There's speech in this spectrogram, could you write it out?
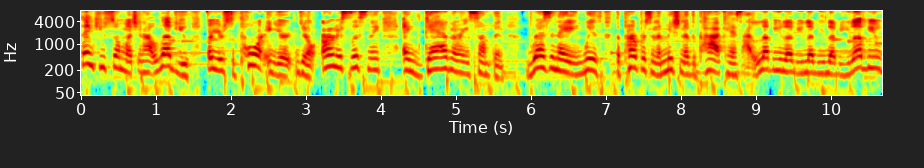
thank you so much, and I love you for your support and your, you know, earnest listening and gathering something, resonating with the purpose and the mission of the podcast. I love you, love you, love you, love you, love you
